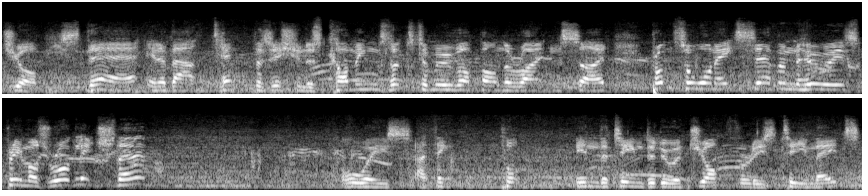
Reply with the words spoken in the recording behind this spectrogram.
job. He's there in about 10th position as Cummings looks to move up on the right-hand side. Prompts for 187, who is Primoz Roglic there always, I think, put in the team to do a job for his teammates.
